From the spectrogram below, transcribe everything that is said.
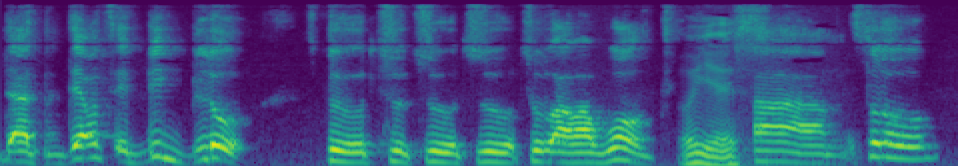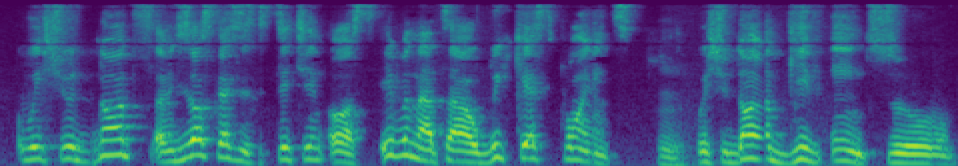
that dealt a big blow to to to to, to our world. Oh yes. Um, so we should not. I mean, Jesus Christ is teaching us, even at our weakest point, Mm. we should not give in to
